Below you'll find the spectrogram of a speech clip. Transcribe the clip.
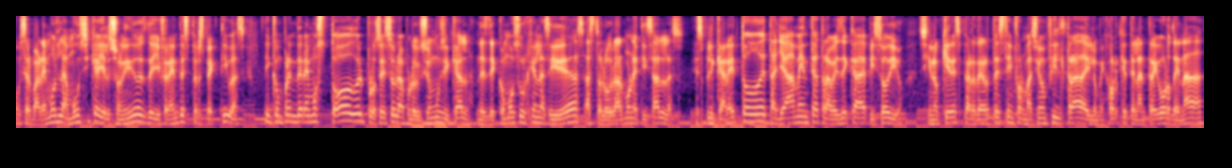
Observaremos la música y el sonido desde diferentes perspectivas y comprenderemos todo el proceso de la producción musical, desde cómo surgen las ideas hasta lograr monetizarlas. Explicaré todo detalladamente a través de cada episodio. Si no quieres perder perderte esta información filtrada y lo mejor que te la entrego ordenada,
